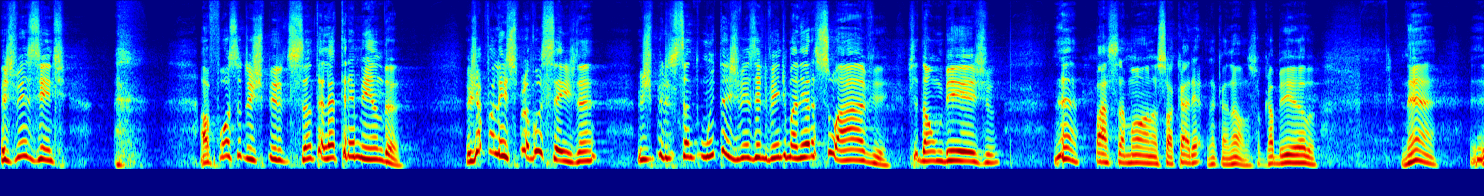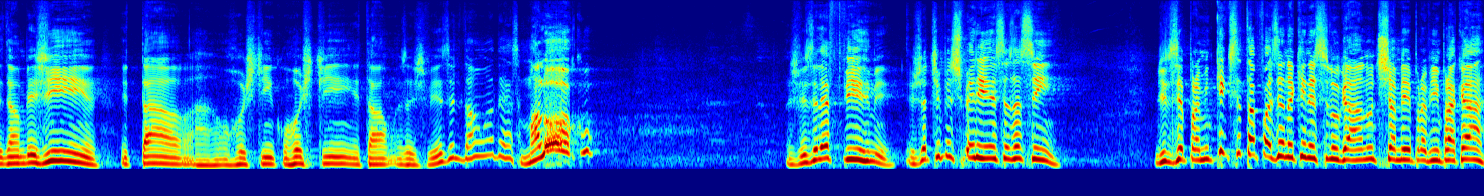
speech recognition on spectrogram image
Às vezes, gente, a força do Espírito Santo ela é tremenda. Eu já falei isso para vocês, né? O Espírito Santo muitas vezes ele vem de maneira suave, te dá um beijo, né? Passa a mão na sua careca, não, no seu cabelo, né? Ele dá um beijinho, e tal, ah, um rostinho com rostinho e tal, mas às vezes ele dá uma dessa, maluco! Às vezes ele é firme. Eu já tive experiências assim, de dizer para mim: o que, que, você está fazendo aqui nesse lugar? Eu não te chamei para vir para cá?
